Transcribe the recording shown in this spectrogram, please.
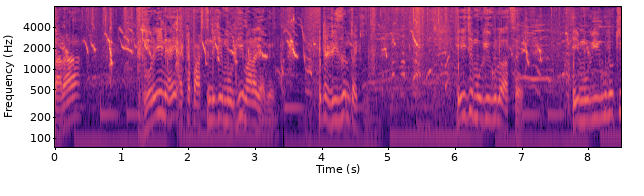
তারা ধরেই নেয় একটা পার্সেন্টেজের মুরগি মারা যাবে। এটা রিজনটা কি? এই যে মুরগিগুলো আছে, এই মুরগিগুলো কি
